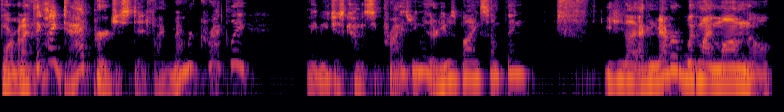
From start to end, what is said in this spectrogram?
form, and I think my dad purchased it, if I remember correctly. Maybe he just kind of surprised me with it, he was buying something. I can remember with my mom though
